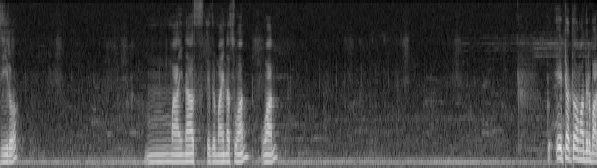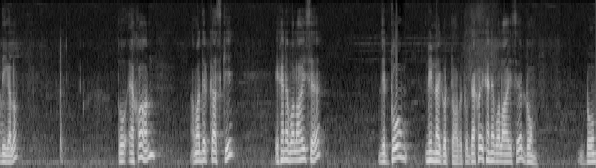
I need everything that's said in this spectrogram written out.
জিরো মাইনাস এই যে মাইনাস ওয়ান ওয়ান তো এটা তো আমাদের বাদি গেল। তো এখন আমাদের কাজ কি? এখানে বলা হয়েছে যে ডোম নির্ণয় করতে হবে। তো দেখো এখানে বলা হয়েছে ডোম। ডোম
